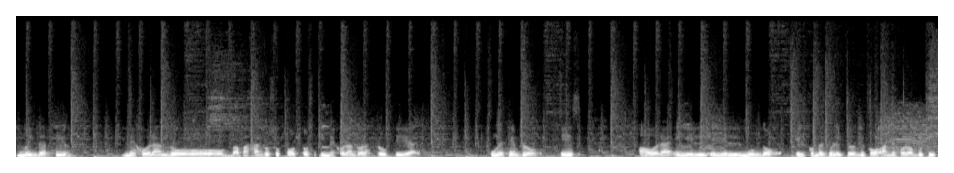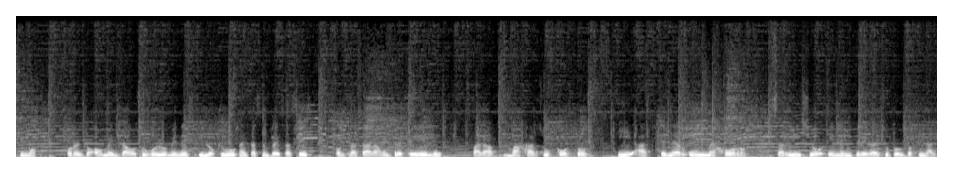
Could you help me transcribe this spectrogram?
no invertir, mejorando, bajando sus costos y mejorando las productividades. Un ejemplo es ahora en el, en el mundo el comercio electrónico ha mejorado muchísimo, correcto, ha aumentado sus volúmenes y lo que buscan estas empresas es contratar a un 3PL para bajar sus costos y tener un mejor servicio en la entrega de su producto final.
